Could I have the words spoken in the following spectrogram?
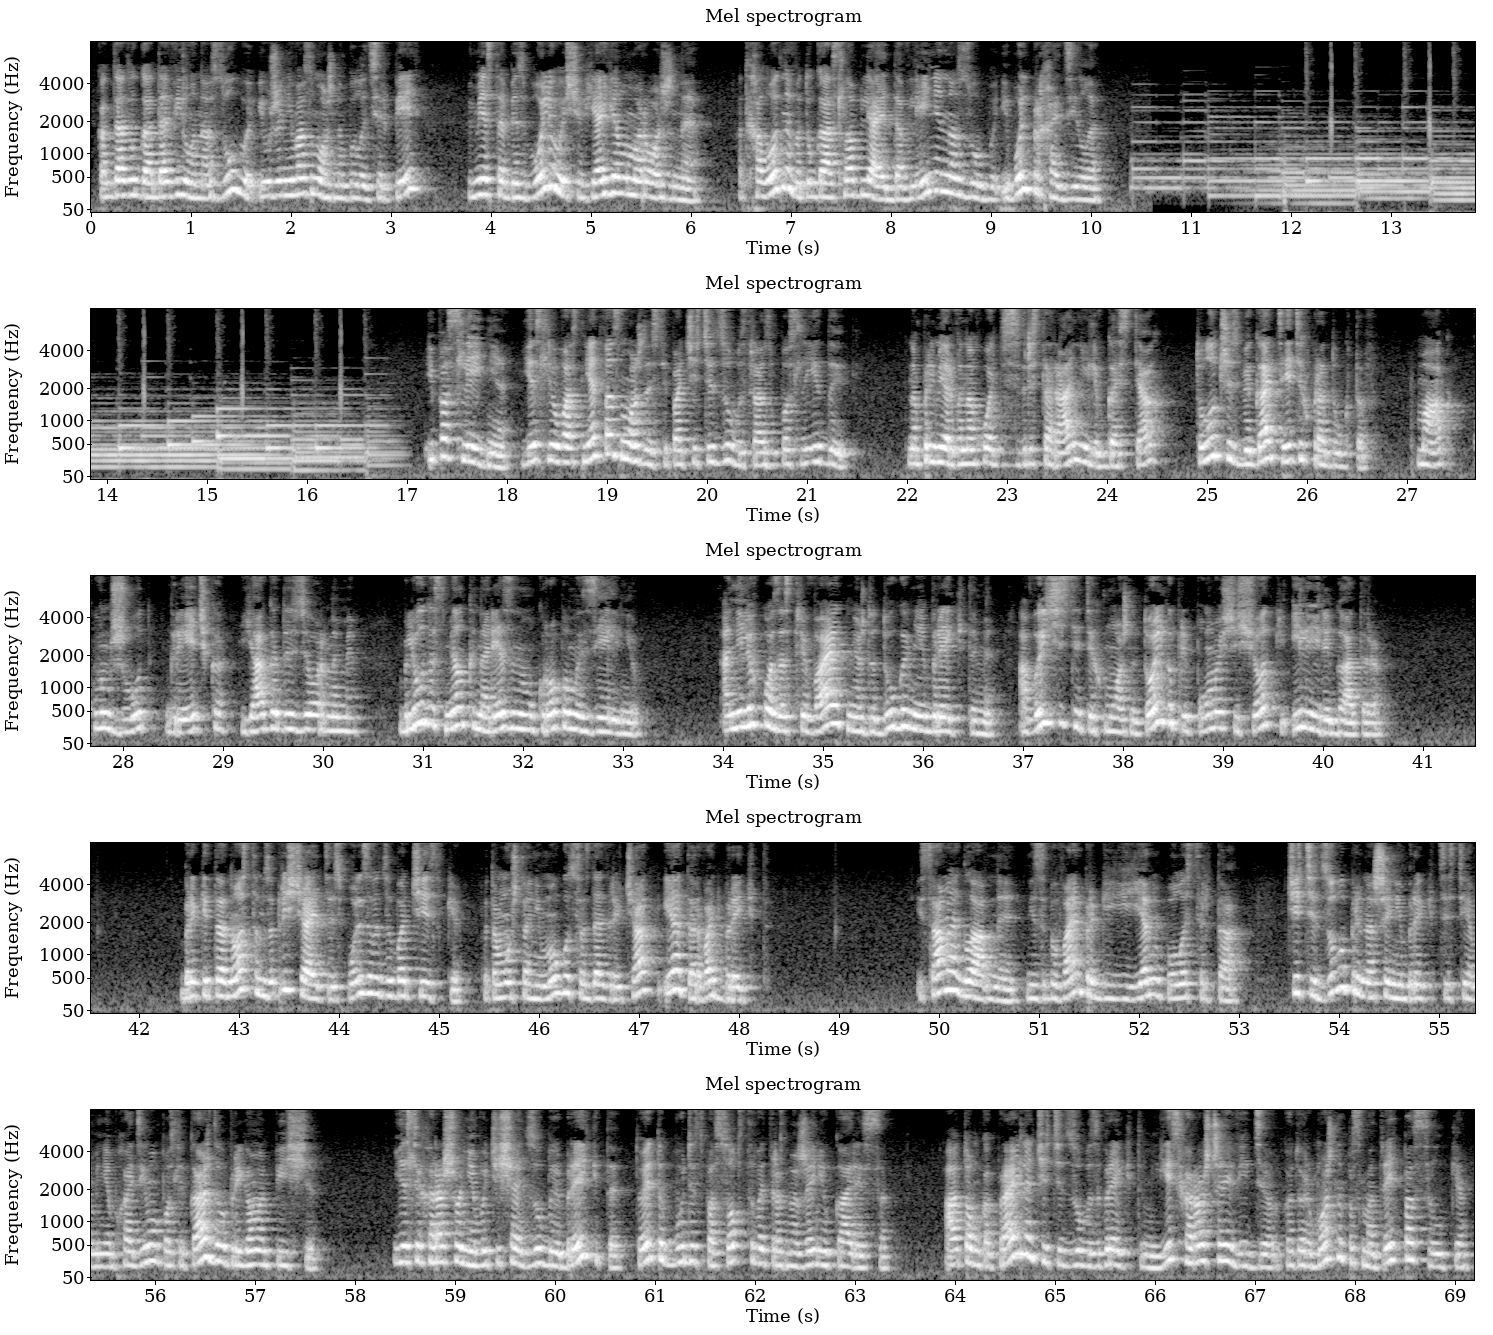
Когда дуга давила на зубы и уже невозможно было терпеть, Вместо обезболивающих я ела мороженое. От холодного дуга ослабляет давление на зубы, и боль проходила. И последнее. Если у вас нет возможности почистить зубы сразу после еды, например, вы находитесь в ресторане или в гостях, то лучше избегать этих продуктов. Мак, кунжут, гречка, ягоды с зернами, блюда с мелко нарезанным укропом и зеленью – они легко застревают между дугами и брекетами, а вычистить их можно только при помощи щетки или ирригатора. Брекетоносцам запрещается использовать зубочистки, потому что они могут создать рычаг и оторвать брекет. И самое главное, не забываем про гигиену полости рта. Чистить зубы при ношении брекет-системы необходимо после каждого приема пищи. Если хорошо не вычищать зубы и брекеты, то это будет способствовать размножению кариеса. О том, как правильно чистить зубы с брекетами, есть хорошее видео, которое можно посмотреть по ссылке.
